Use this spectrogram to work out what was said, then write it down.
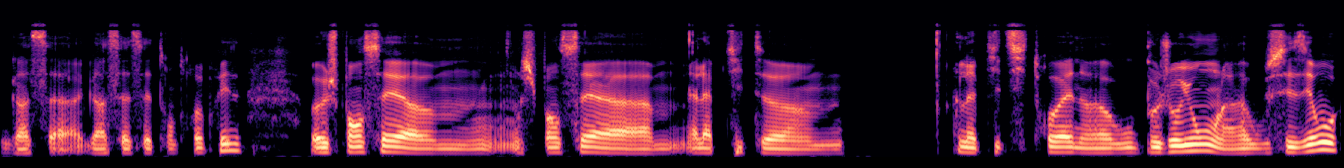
grâce à grâce à cette entreprise, euh, je pensais je pensais à, à la petite la petite Citroën ou Peugeot ou C0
